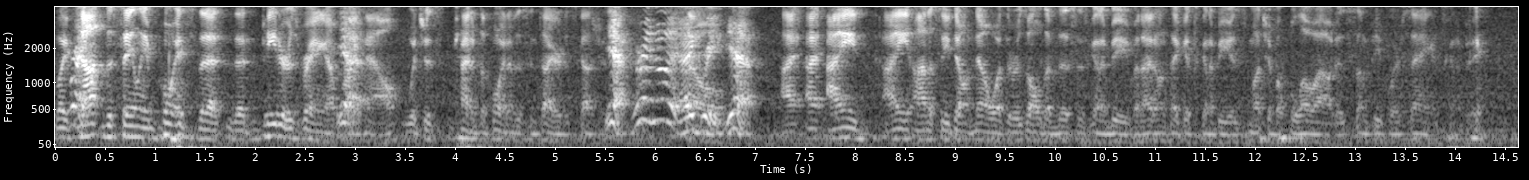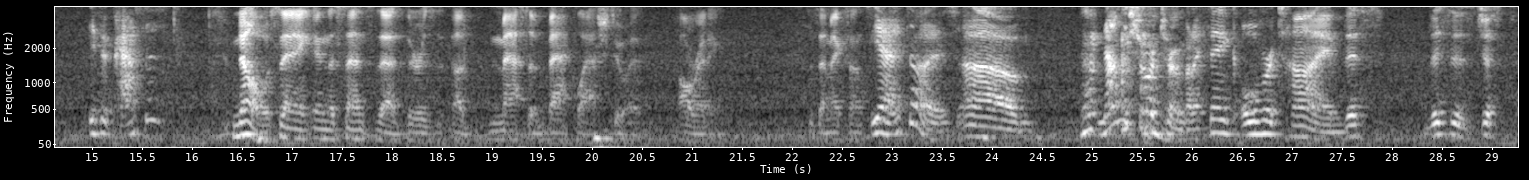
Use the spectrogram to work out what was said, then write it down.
Like, Right. not the salient points that, that Peter is bringing up Yeah. right now, which is kind of the point of this entire discussion. Yeah, right. No, I, I agree. Yeah. I, I, I, honestly don't know what the result of this is going to be, but I don't think it's going to be as much of a blowout as some people are saying it's going to be. If it passes, No, saying in the sense that there's a massive backlash to it already. Does that make sense? yeah, it does. Um, not in the short term, but I think over time, this this is just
